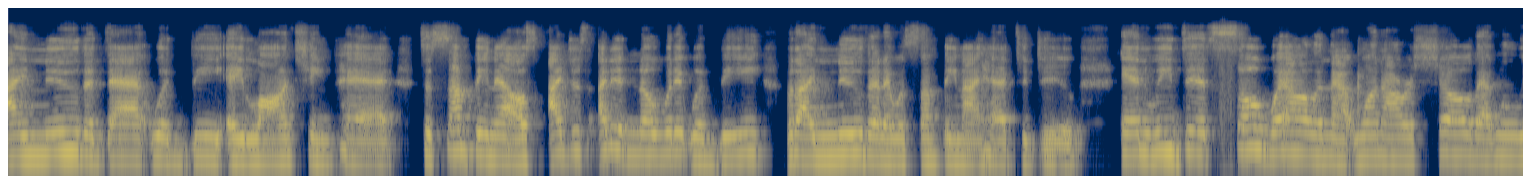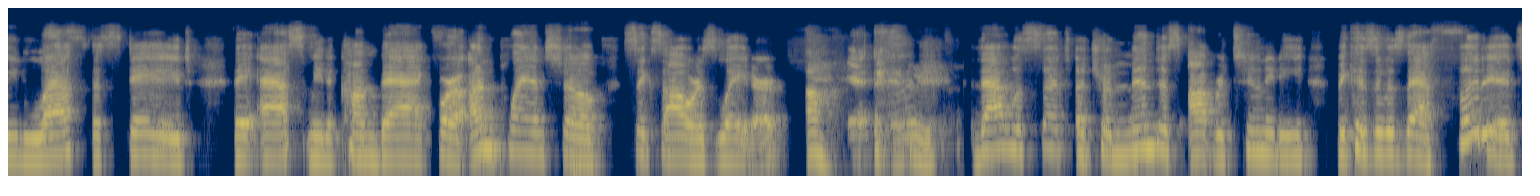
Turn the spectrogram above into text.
I knew that that would be a launching pad to something else. I just, I didn't know what it would be, but I knew that it was something I had to do. And we did so well in that one hour show that when we left the stage, they asked me to come back for an unplanned show six hours later. Oh, that was such a tremendous opportunity because it was that footage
